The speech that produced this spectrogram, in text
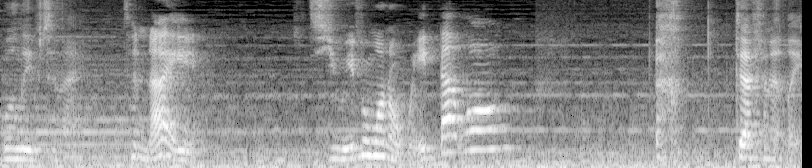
We'll leave tonight. Tonight? Do you even want to wait that long? Definitely.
